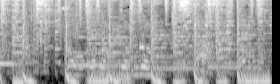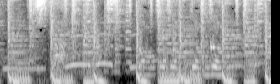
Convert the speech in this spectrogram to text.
Go, go, go, don't, don't.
